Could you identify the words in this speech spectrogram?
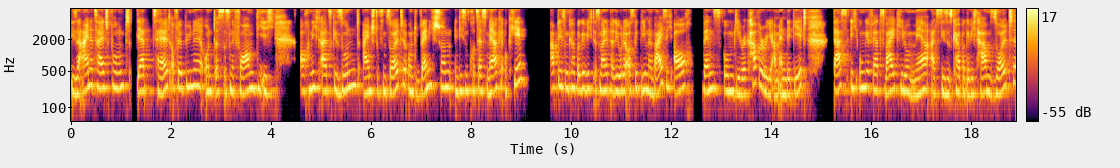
dieser eine Zeitpunkt, der zählt auf der Bühne und das ist eine Form, die ich auch nicht als gesund einstufen sollte. Und wenn ich schon in diesem Prozess merke, okay, ab diesem Körpergewicht ist meine Periode ausgeblieben, dann weiß ich auch, wenn es um die Recovery am Ende geht, dass ich ungefähr zwei Kilo mehr als dieses Körpergewicht haben sollte,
